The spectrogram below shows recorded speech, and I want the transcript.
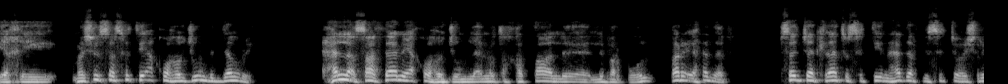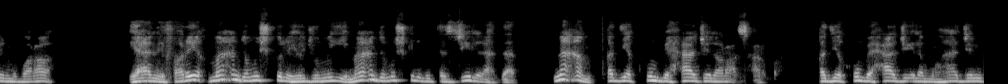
يا أخي مانشستر سيتي أقوى هجوم بالدوري. هلأ صار ثاني أقوى هجوم لأنه تخطاه ليفربول فرق هدف. سجل 63 هدف ب 26 مباراة. يعني فريق ما عنده مشكلة هجومية ما عنده مشكلة بتسجيل الأهداف. نعم قد يكون بحاجة لراس حربة. قد يكون بحاجة إلى مهاجم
